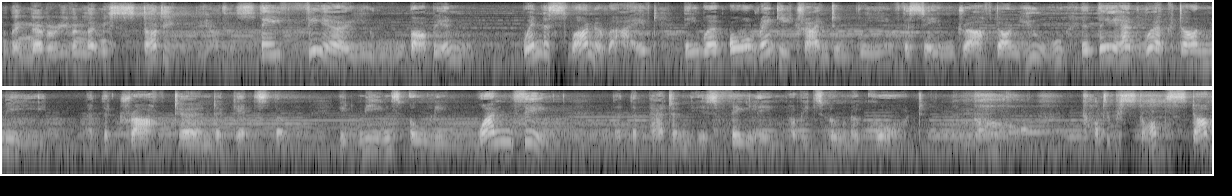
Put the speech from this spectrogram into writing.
that they never even let me study with the others. They fear you, Bobbin. When the swan arrived, they were already trying to weave the same draft on you that they had worked on me. But the draft turned against them. It means only one thing that the pattern is failing of its own accord. No. Can't it be stopped? Stop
